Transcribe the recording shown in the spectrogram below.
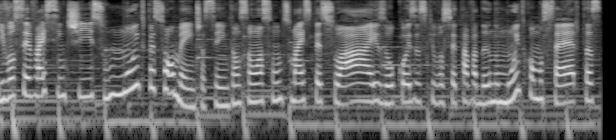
E você vai sentir isso muito pessoalmente, assim. Então são assuntos mais pessoais ou coisas que você estava dando muito como certas,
